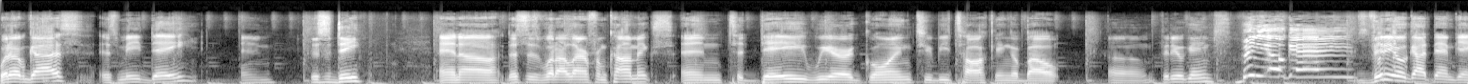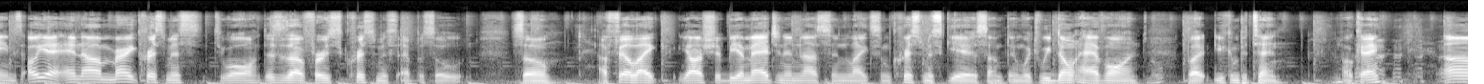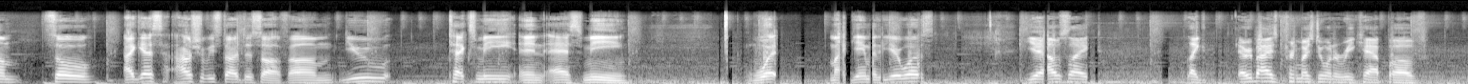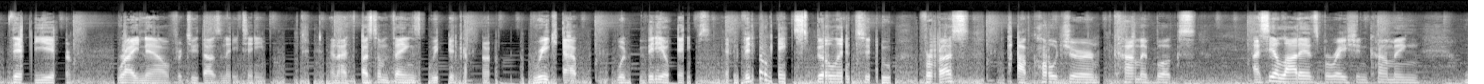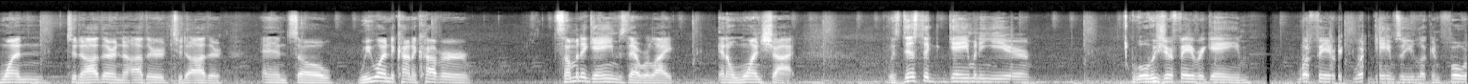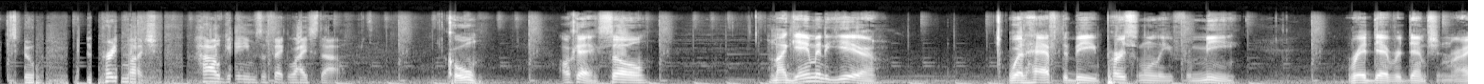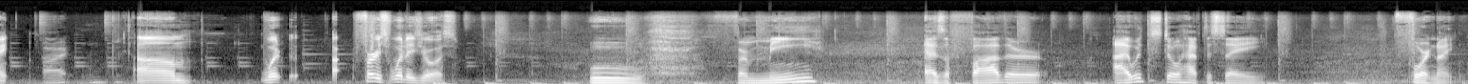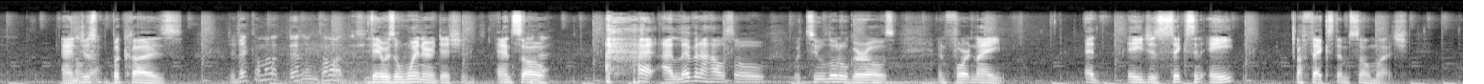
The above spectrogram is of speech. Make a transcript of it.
What up, guys? It's me, Day, and This is D. and uh, this is what I learned from comics. And today we are going to be talking about um, video games, Video games. video goddamn games. Oh yeah, and um, Merry Christmas to all. This is our first Christmas episode, so I feel like y'all should be imagining us in like some Christmas gear or something, which we don't have on, but you can pretend. Okay. um. So I guess how should we start this off? Um. You text me and ask me what my game of the year was. Yeah, I was like, like everybody's pretty much doing a recap of their year right now for 2018, and I thought some things we could kind of recap would be video games, and video games spill into for us pop culture, comic books. I see a lot of inspiration coming one to the other and the other to the other, and so we wanted to kind of cover some of the games that were like in a one shot. Was this the game of the year? What was your favorite game? What favorite what games are you looking forward to? And pretty much how games affect lifestyle. Cool. Okay, so my game of the year would have to be personally for me Red Dead Redemption, right? All right. Um what uh, first what is yours? Ooh. For me as a father, I would still have to say Fortnite. And just because Did that come out? That didn't come out this year. there was a winter edition. And so Okay. I, I live in a household with two little girls, and Fortnite at ages six and eight affects them so much.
